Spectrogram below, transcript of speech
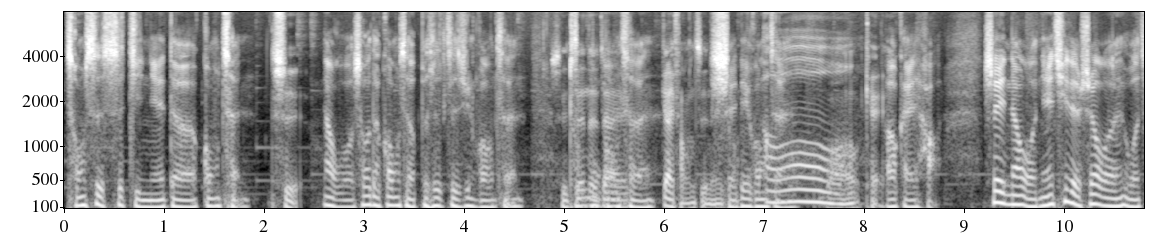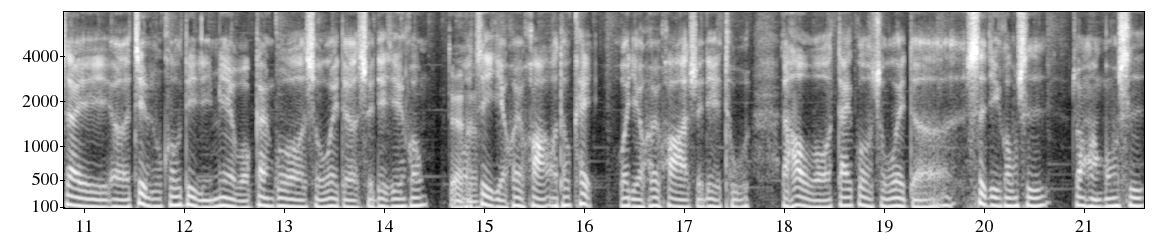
从事十几年的工程。是。那我说的工程不是资讯工程，是真的工程，盖房子那种水电工程。哦，OK OK 好。所以呢，我年轻的时候，我在呃建筑工地里面，我干过所谓的水电监工。对，我自己也会画 AutoCAD，我也会画水电图。然后我待过所谓的设计公司、装潢公司，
